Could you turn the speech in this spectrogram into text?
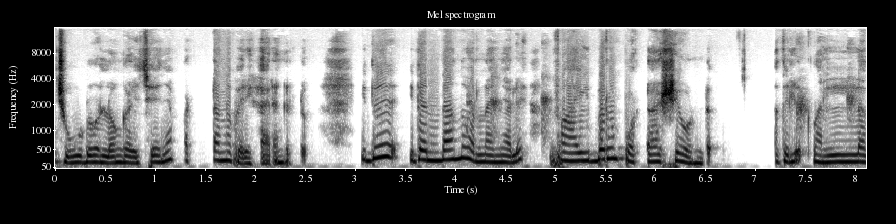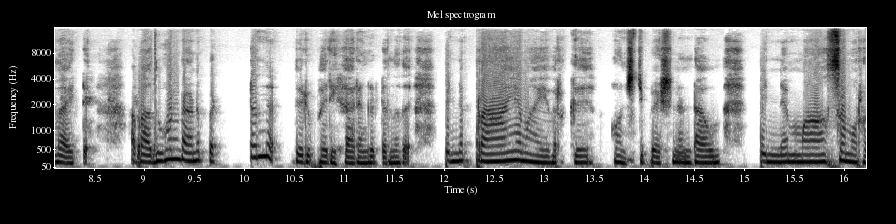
ചൂടുവെള്ളവും കഴിച്ചു കഴിഞ്ഞാൽ പെട്ടെന്ന് പരിഹാരം കിട്ടും. ഇത് ഇതെന്താന്ന് പറഞ്ഞു കഴിഞ്ഞാൽ ഫൈബറും പൊട്ടാഷ്യവും ഉണ്ട് അതിൽ നല്ലതായിട്ട്. അപ്പോൾ അതുകൊണ്ടാണ് പെട്ടെന്ന് ഇതൊരു പരിഹാരം കിട്ടുന്നത്. പിന്നെ പ്രായമായവർക്ക് കോൺസ്റ്റിപ്പേഷൻ ഉണ്ടാവും. പിന്നെ മാസമുറ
